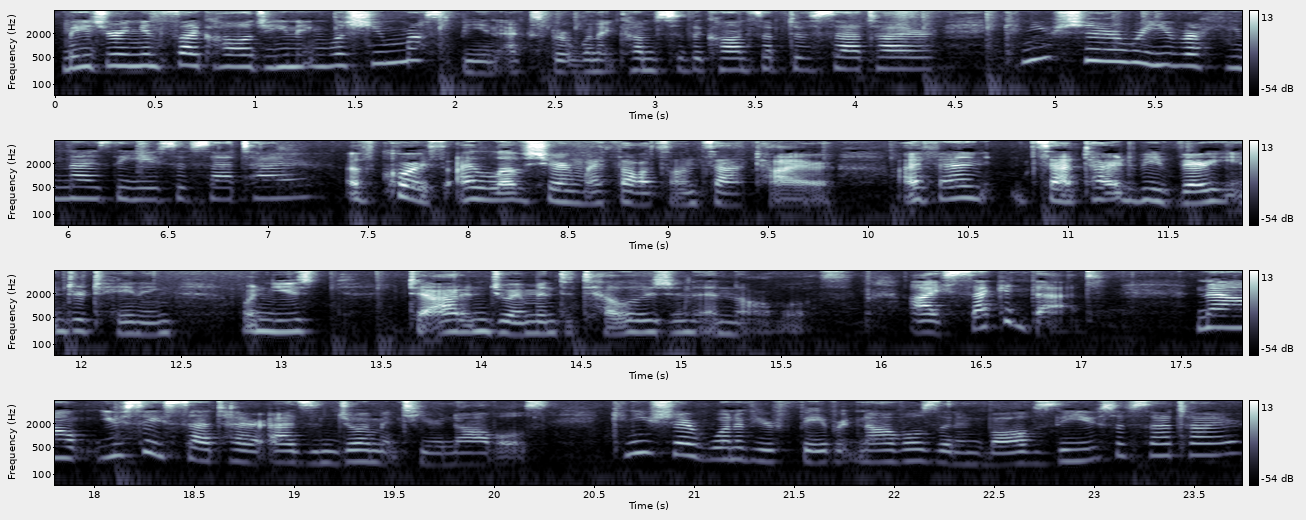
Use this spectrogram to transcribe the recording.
Majoring in psychology and English, you must be an expert when it comes to the concept of satire. Can you share where you recognize the use of satire? Of course, I love sharing my thoughts on satire. I find satire to be very entertaining when used to add enjoyment to television and novels. I second that. Now, you say satire adds enjoyment to your novels. Can you share one of your favorite novels that involves the use of satire?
